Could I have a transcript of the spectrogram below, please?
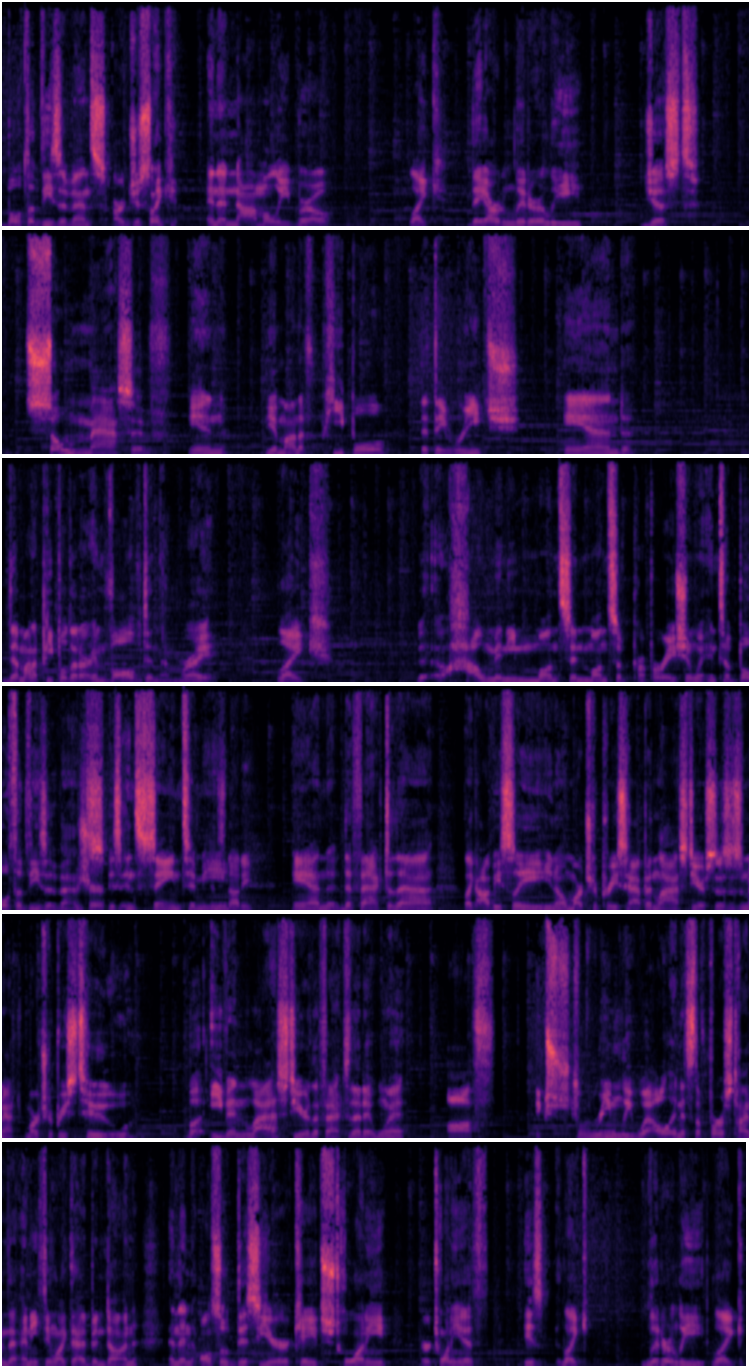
both of these events are just like an anomaly, bro. Like they are literally just so massive in the amount of people that they reach and the amount of people that are involved in them, right? Like how many months and months of preparation went into both of these events sure. is insane to me. It's nutty. And the fact that, like, obviously, you know, March Caprice happened last year, so this is March Caprice 2. But even last year, the fact that it went off extremely well, and it's the first time that anything like that had been done. And then also this year, KH20 or 20th is like literally like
